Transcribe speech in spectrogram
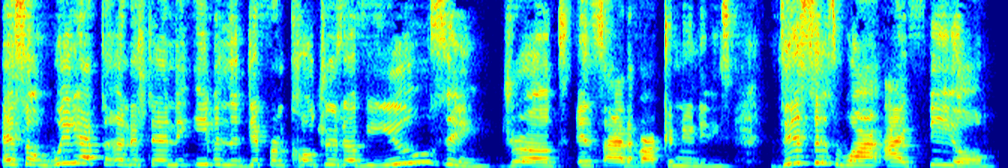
And so we have to understand that even the different cultures of using drugs inside of our communities. This is why I feel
